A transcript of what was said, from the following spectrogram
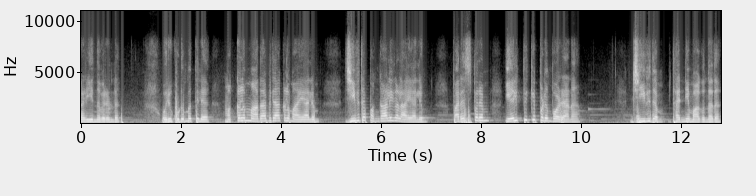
കഴിയുന്നവരുണ്ട്. ഒരു കുടുംബത്തിൽ മക്കളും മാതാപിതാക്കളുമായാലും ജീവിത പങ്കാളികളായാലും പരസ്പരം ഏൽപ്പിക്കപ്പെടുമ്പോഴാണ് ജീവിതം ധന്യമാകുന്നത്.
